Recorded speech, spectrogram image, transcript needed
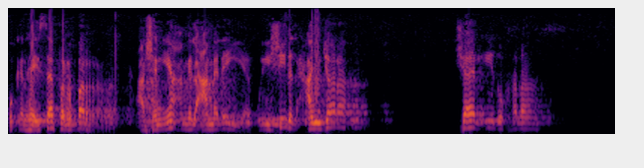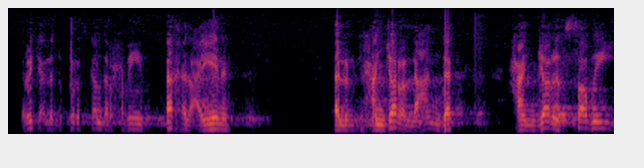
وكان هيسافر بره عشان يعمل عملية ويشيل الحنجرة شال ايده خلاص. رجع للدكتور اسكندر حبيب أخذ عينة قال له الحنجرة اللي عندك حنجرة صبي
